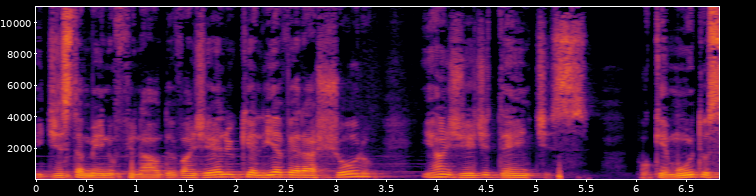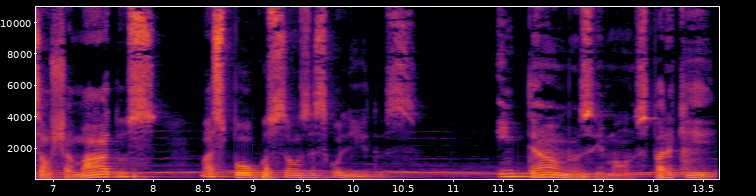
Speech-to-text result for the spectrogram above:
E diz também no final do Evangelho que ali haverá choro e ranger de dentes porque muitos são chamados, mas poucos são os escolhidos. Então, meus irmãos, para que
